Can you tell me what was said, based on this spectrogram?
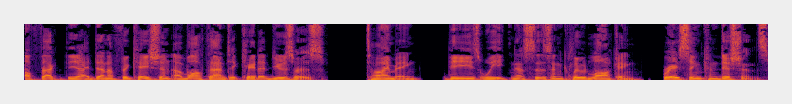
affect the identification of authenticated users. Timing, these weaknesses include locking, racing conditions,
